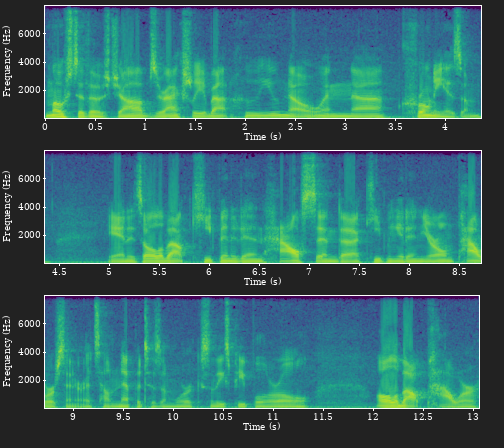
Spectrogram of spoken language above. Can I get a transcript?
most of those jobs are actually about who you know and uh, cronyism and it's all about keeping it in house and uh, keeping it in your own power center. That's how nepotism works. And these people are all all about power.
